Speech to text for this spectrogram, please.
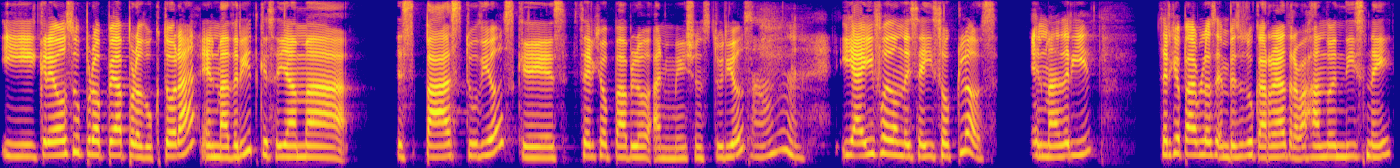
y creó su propia productora en Madrid que se llama Spa Studios, que es Sergio Pablo Animation Studios. Ah. Y ahí fue donde se hizo Close. En Madrid, Sergio Pablos empezó su carrera trabajando en Disney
